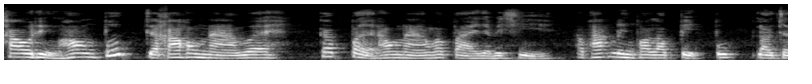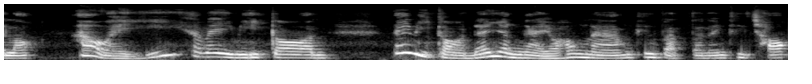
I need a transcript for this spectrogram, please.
เข้าถึงห้องปุ๊บจะเข้าห้องน้ำเว้ยก็เปิดห้องน้ำเข้าไปจะไปฉี่สักพักหนึ่งพอเราปิดปุ๊บเราจะล็อกอ้าวไอ้เหี้ยไม่มีกรไม่มีกรได้ยังไงวะห้องน้ำคือแบบตอนนั้นคือช็อก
